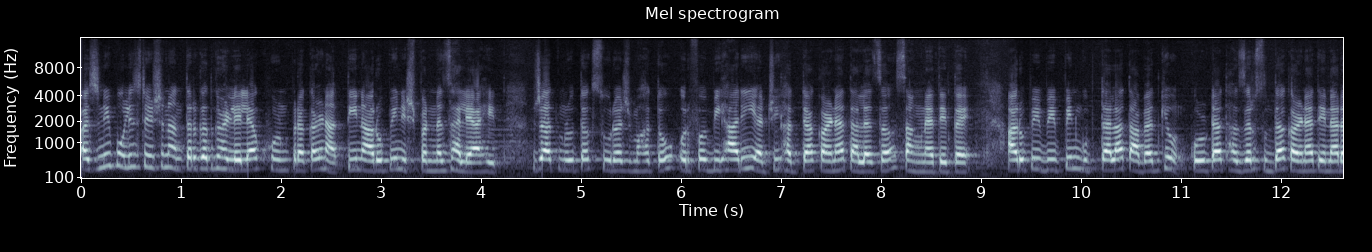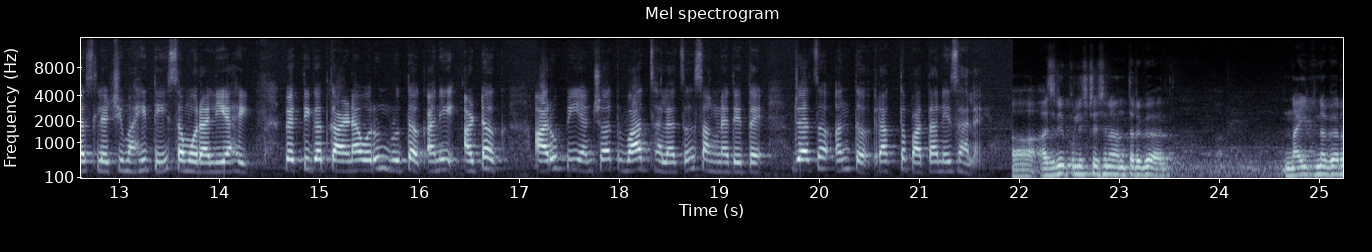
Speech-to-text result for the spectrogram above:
अजनी पोलीस स्टेशन अंतर्गत घडलेल्या खून प्रकरणात तीन आरोपी निष्पन्न झाले आहेत ज्यात मृतक सूरज महतो उर्फ बिहारी याची हत्या करण्यात आल्याचं सांगण्यात येत आहे आरोपी बिपिन गुप्ताला ताब्यात घेऊन कोर्टात हजर सुद्धा करण्यात येणार असल्याची माहिती समोर आली आहे. व्यक्तिगत कारणावरून मृतक आणि अटक आरोपी यांच्यात वाद झाल्याचं सांगण्यात येत आहे ज्याचा अंत रक्तपाताने झालाय. अजनी पोलीस स्टेशन अंतर्गत नाईकनगर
